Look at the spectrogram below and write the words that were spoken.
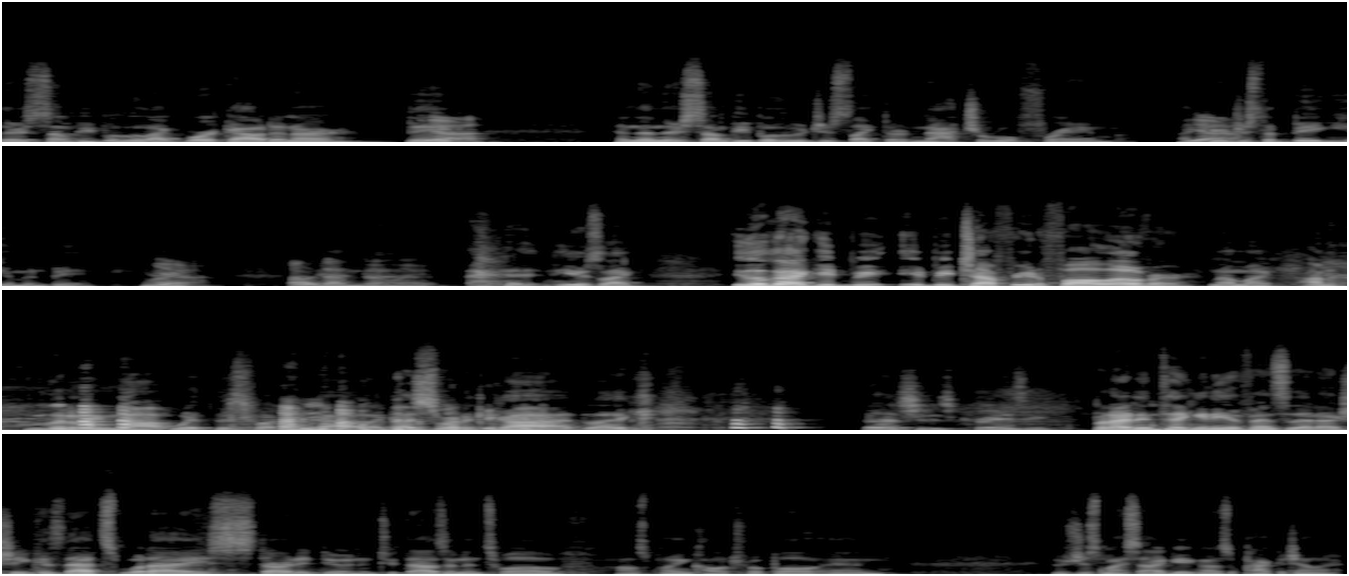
There's some people who like work out and are big, Yeah. and then there's some people who just like their natural frame, like Yeah. you're just a big human being, right? Yeah. Oh, And, uh, definitely. and he was like, you look like you'd be it'd be tough for you to fall over. And I'm like, I'm literally not with this fucking guy. Like I swear to God, like that shit is crazy. But I didn't take any offense to that actually, because that's what I started doing in 2012. I was playing college football and it was just my side gig. I was a package handler.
